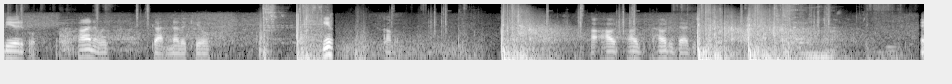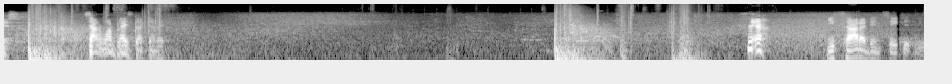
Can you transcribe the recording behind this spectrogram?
Beautiful. Finally, got another kill. He's coming. How how how, did that just? Yes. In one place, goddammit. Yeah. You thought I didn't say it, didn't you?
